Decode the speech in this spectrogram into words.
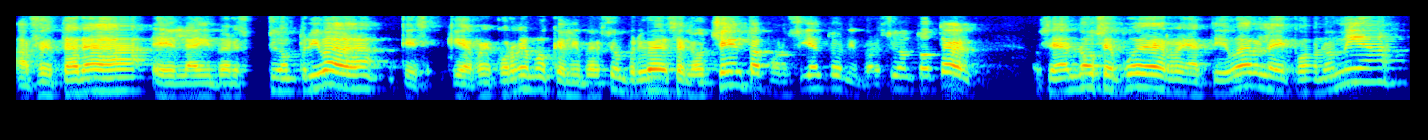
afectará eh, la inversión privada, que, recordemos que la inversión privada es el 80% de la inversión total. O sea, no se puede reactivar la economía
